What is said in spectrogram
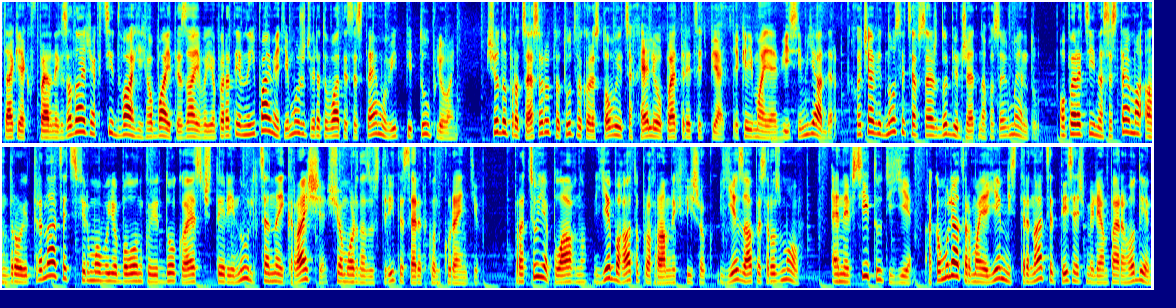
так як в певних задачах ці 2 ГБ зайвої оперативної пам'яті можуть врятувати систему від підтуплювань. Щодо процесору, то тут використовується Helio P35, який має 8 ядер, хоча відноситься все ж до бюджетного сегменту. Операційна система Android 13 з фірмовою оболонкою Dock OS 4.0 це найкраще, що можна зустріти серед конкурентів. Працює плавно, є багато програмних фішок, є запис розмов. NFC тут є. Акумулятор має ємність 13 тисяч мАч,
